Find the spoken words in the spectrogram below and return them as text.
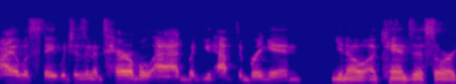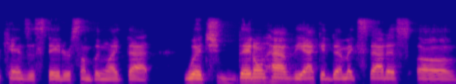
Iowa State, which isn't a terrible ad, but you have to bring in, you know, a Kansas or a Kansas State or something like that, which they don't have the academic status of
